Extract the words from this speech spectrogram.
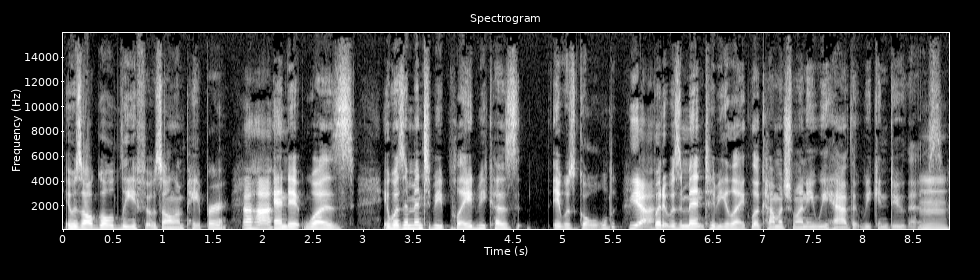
It was all gold leaf. It was all on paper, Uh-huh. and it was it wasn't meant to be played because it was gold. Yeah. but it was meant to be like, look how much money we have that we can do this.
